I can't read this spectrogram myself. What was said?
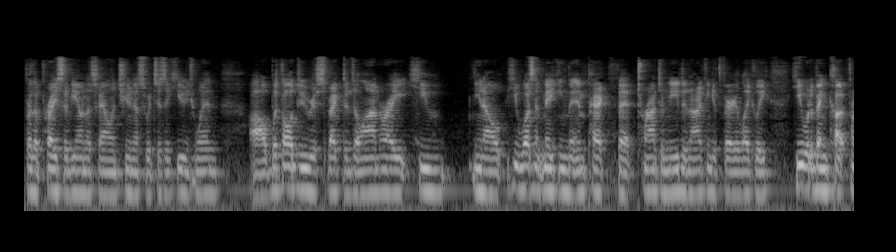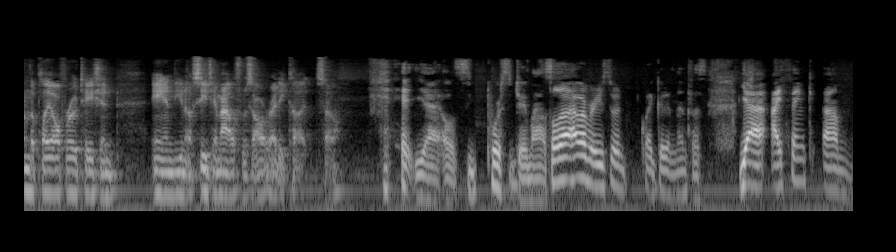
for the price of Jonas Valanciunas, which is a huge win. Uh, with all due respect to Delon Wright, he you know he wasn't making the impact that Toronto needed, and I think it's very likely he would have been cut from the playoff rotation, and you know CJ Miles was already cut. So. yeah, oh, poor CJ Miles. So, however, he's doing quite good in Memphis. Yeah, I think um,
